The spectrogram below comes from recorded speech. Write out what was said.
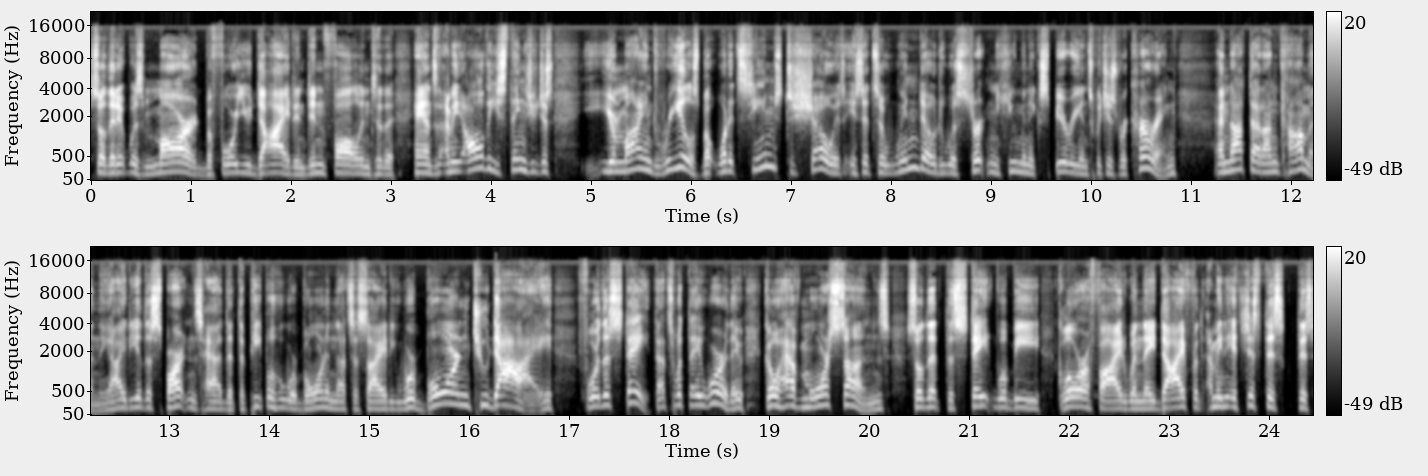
so that it was marred before you died and didn't fall into the hands. Of I mean, all these things you just, your mind reels. But what it seems to show is, is it's a window to a certain human experience which is recurring and not that uncommon. The idea the Spartans had that the people who were born in that society were born to die for the state. That's what they were. They go have more sons so that the state will be glorified when they die for I mean it's just this this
